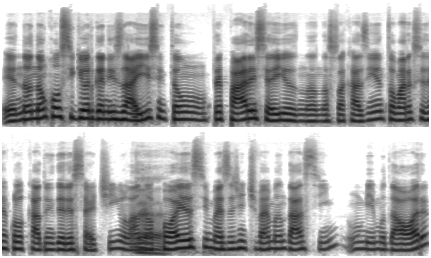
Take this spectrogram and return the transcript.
eu não, não consegui organizar isso, então preparem-se aí na, na sua casinha. Tomara que você tenha colocado o endereço certinho lá no É. Apoia-se, mas a gente vai mandar sim um mimo da hora.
